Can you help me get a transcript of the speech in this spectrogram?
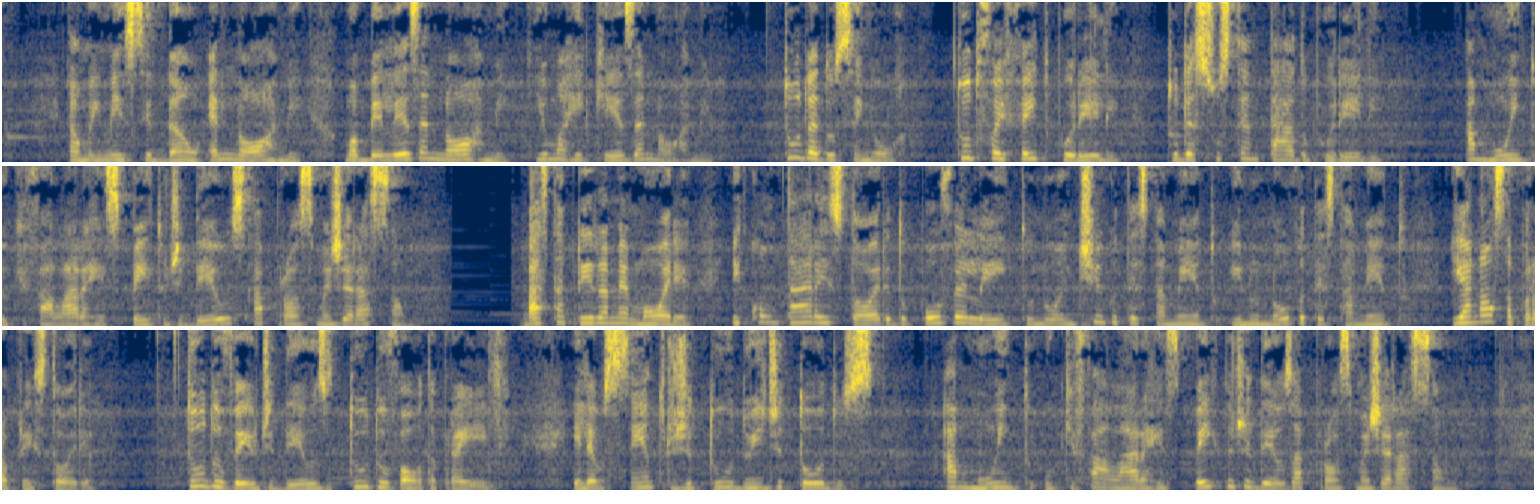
É uma imensidão enorme, uma beleza enorme e uma riqueza enorme. Tudo é do Senhor, tudo foi feito por Ele, tudo é sustentado por Ele. Há muito que falar a respeito de Deus à próxima geração. Basta abrir a memória e contar a história do povo eleito no Antigo Testamento e no Novo Testamento e a nossa própria história. Tudo veio de Deus e tudo volta para Ele. Ele é o centro de tudo e de todos. Há muito o que falar a respeito de Deus à próxima geração.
